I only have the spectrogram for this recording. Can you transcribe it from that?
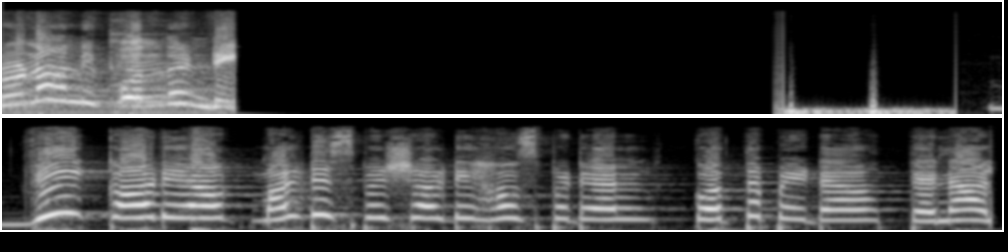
రుణాన్ని పొందండి. V cardiac multi speciality hospital Kothapeta Tenali.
